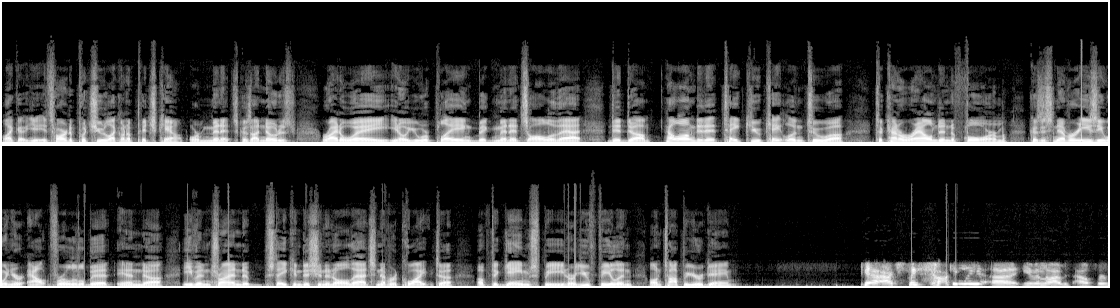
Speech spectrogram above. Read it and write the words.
Like, a, it's hard to put you like on a pitch count or minutes because I noticed right away, you know, you were playing big minutes, all of that. Did um, how long did it take you, Caitlin, to uh, to kind of round into form? Because it's never easy when you're out for a little bit, and uh, even trying to stay conditioned and all that, it's never quite. Uh, up to game speed? Are you feeling on top of your game? yeah actually shockingly uh, even though i was out for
